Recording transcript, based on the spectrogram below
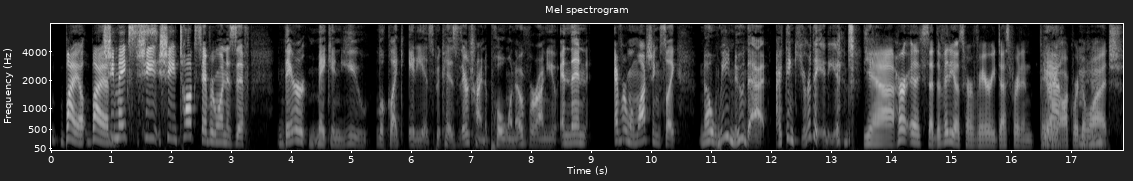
By a, by a, she makes she she talks to everyone as if they're making you look like idiots because they're trying to pull one over on you and then everyone watching's like no we knew that i think you're the idiot yeah, her like I said the videos are very desperate and very Yeah. awkward to Mhm. watch.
